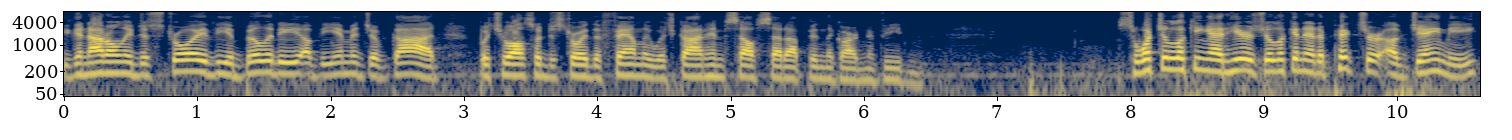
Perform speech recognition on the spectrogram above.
you can not only destroy the ability of the image of God, but you also destroy the family which God Himself set up in the Garden of Eden. So, what you're looking at here is you're looking at a picture of Jamie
